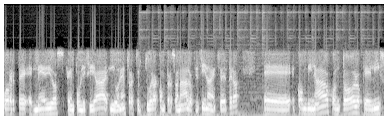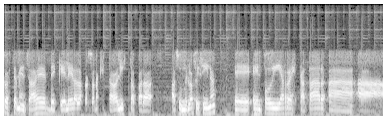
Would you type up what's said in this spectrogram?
fuerte en medios, en publicidad y una infraestructura con personal, oficinas, etcétera, eh, combinado con todo lo que él hizo, este mensaje de que él era la persona que estaba lista para asumir la oficina, eh, él podía rescatar a,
